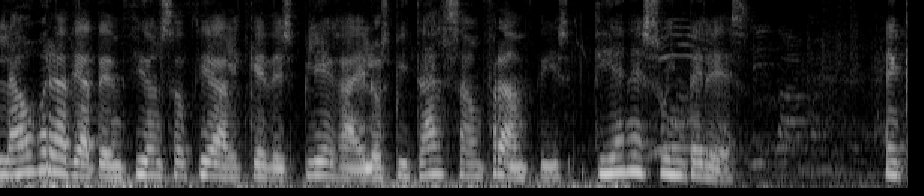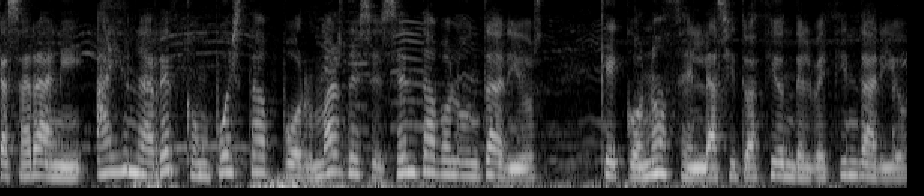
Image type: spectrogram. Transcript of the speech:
La obra de atención social que despliega el Hospital San Francis tiene su interés. En Casarani hay una red compuesta por más de 60 voluntarios que conocen la situación del vecindario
